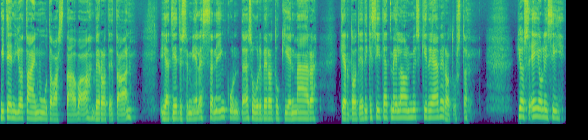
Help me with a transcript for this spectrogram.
miten jotain muuta vastaavaa verotetaan. Ja tietyssä mielessä niin kuin tämä suuri verotukien määrä – kertoo tietenkin siitä, että meillä on myös kireää verotusta. Jos ei olisi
